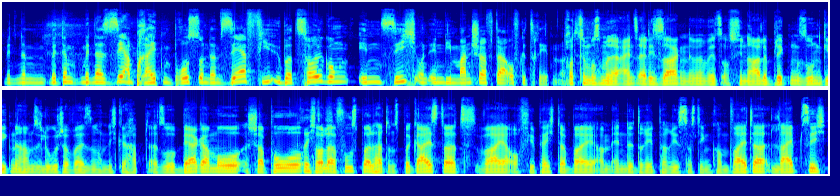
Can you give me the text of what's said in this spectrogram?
mit, einem, mit, einem, mit einer sehr breiten Brust und einem sehr viel Überzeugung in sich und in die Mannschaft da aufgetreten. Trotzdem muss man ja eins ehrlich sagen, ne, wenn wir jetzt aufs Finale blicken, so einen Gegner haben sie logischerweise noch nicht gehabt. Also Bergamo, Chapeau, Richtig. toller Fußball, hat uns begeistert, war ja auch viel Pech dabei. Am Ende dreht Paris das Ding, kommt weiter. Leipzig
